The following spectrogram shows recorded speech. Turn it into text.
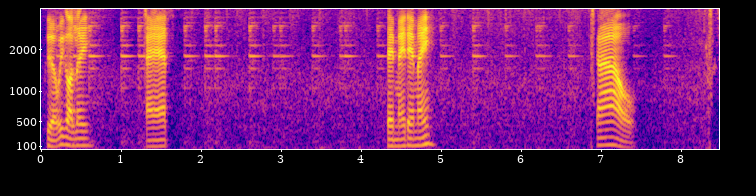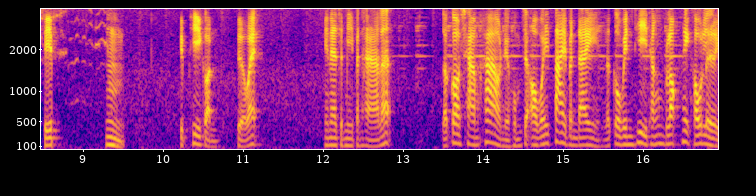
เผื่อไว้ก่อนเลยแปด ได้ไหมได้ไหมเก้าสิบอืมสิบที่ก่อนเผื่อไว้ไม่น่าจะมีปัญหาละแล้วก็ชามข้าวเนี่ยผมจะเอาไว้ใต้บันได แล้วก็เว้นที่ทั้งบล็อกให้เขาเลย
